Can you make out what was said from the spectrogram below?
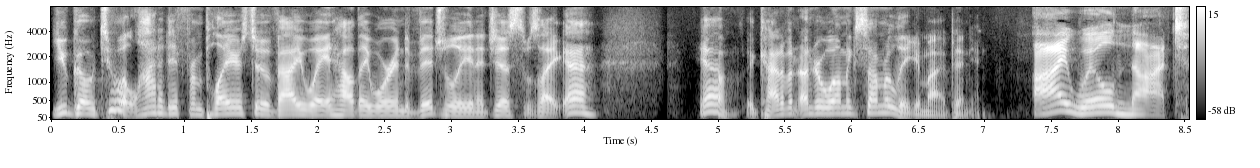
you go to a lot of different players to evaluate how they were individually, and it just was like, eh, yeah, kind of an underwhelming summer league, in my opinion. I will not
